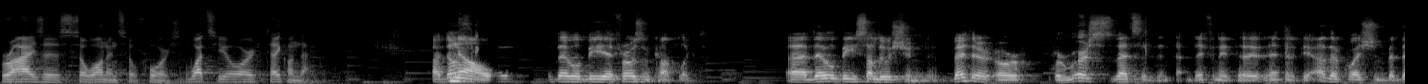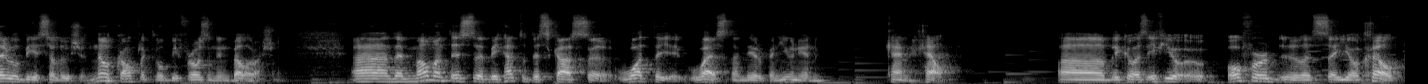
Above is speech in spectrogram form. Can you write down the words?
rises, so on and so forth? What's your take on that? I don't no. there will be a frozen conflict uh, there will be a solution. Better or, or worse, that's a definite, uh, definitely other question, but there will be a solution. No conflict will be frozen in Belarus. Uh, the moment is uh, we have to discuss uh, what the West and the European Union can help. Because if you offer, let's say, your help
